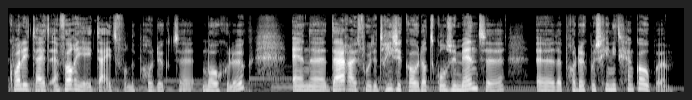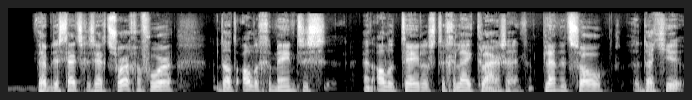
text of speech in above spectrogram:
kwaliteit en variëteit van de producten mogelijk. En uh, daaruit vloeit het risico dat consumenten uh, dat product misschien niet gaan kopen. We hebben destijds gezegd: zorg ervoor dat alle gemeentes en alle telers tegelijk klaar zijn. Plan het zo dat je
